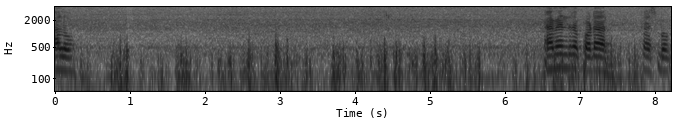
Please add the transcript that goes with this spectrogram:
हेलो हेमेंद्र पटेल फेसबुक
